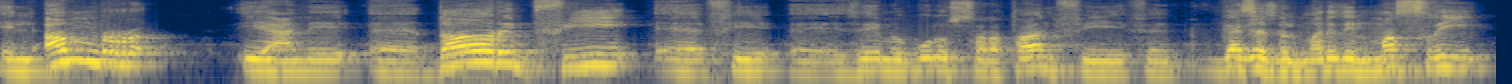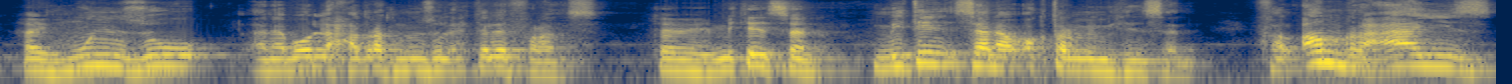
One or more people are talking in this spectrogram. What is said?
الأمر يعني آه، ضارب في آه، في آه، زي ما بيقولوا السرطان في في جسد. المريض المصري أيوة. منذ أنا بقول لحضرتك منذ الاحتلال الفرنسي. تمام. 200 سنة. 200 سنة وأكثر من 200 سنة. فالأمر عايز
